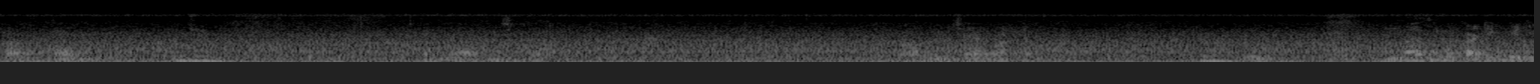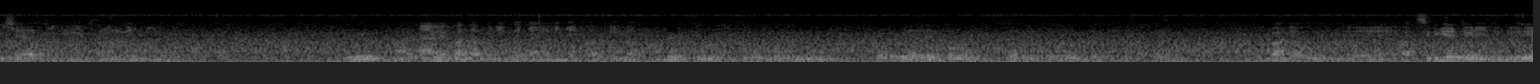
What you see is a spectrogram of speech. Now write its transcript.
قال اختار جی استقبال مصیبت بعد میں شہر بن گیا ہوں میں سے میں ایویں بندہ اکثریت جڑی بھی نہیں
